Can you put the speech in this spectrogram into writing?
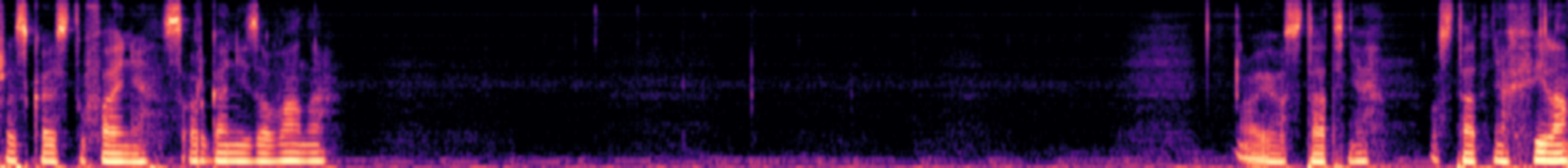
Wszystko jest tu fajnie zorganizowane. No i ostatnie, ostatnia chwila.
